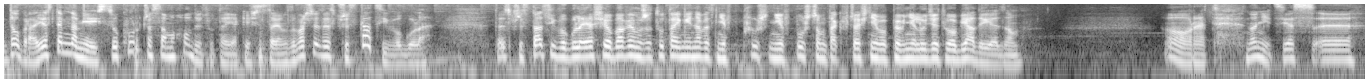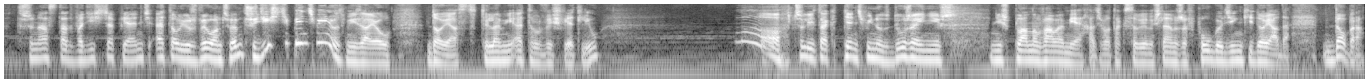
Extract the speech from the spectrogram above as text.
Dobra, jestem na miejscu. Kurczę, samochody tutaj jakieś stoją. Zobaczcie, to jest przy stacji w ogóle. To jest przy stacji w ogóle. Ja się obawiam, że tutaj mnie nawet nie, wpusz- nie wpuszczą tak wcześnie, bo pewnie ludzie tu obiady jedzą. O, red. No nic, jest y, 13.25. Etol już wyłączyłem. 35 minut mi zajął dojazd. Tyle mi Etol wyświetlił. No, czyli tak 5 minut dłużej niż, niż planowałem jechać, bo tak sobie myślałem, że w pół godzinki dojadę. Dobra,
